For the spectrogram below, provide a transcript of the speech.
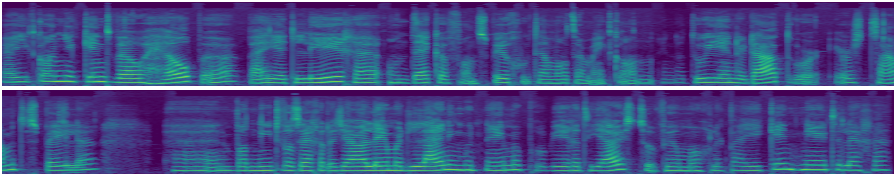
Ja, je kan je kind wel helpen bij het leren ontdekken van speelgoed en wat ermee kan. En dat doe je inderdaad door eerst samen te spelen uh, wat niet wil zeggen dat jij alleen maar de leiding moet nemen. Probeer het juist zoveel mogelijk bij je kind neer te leggen.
